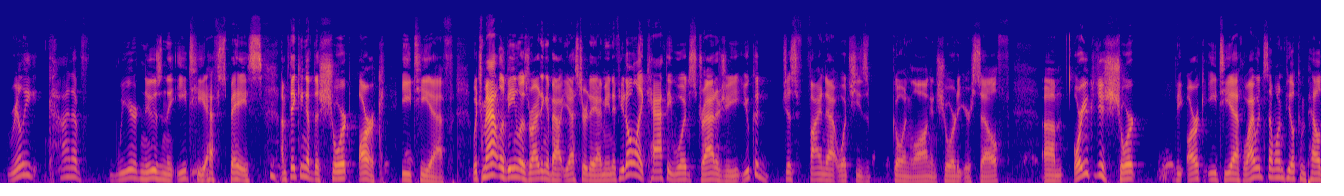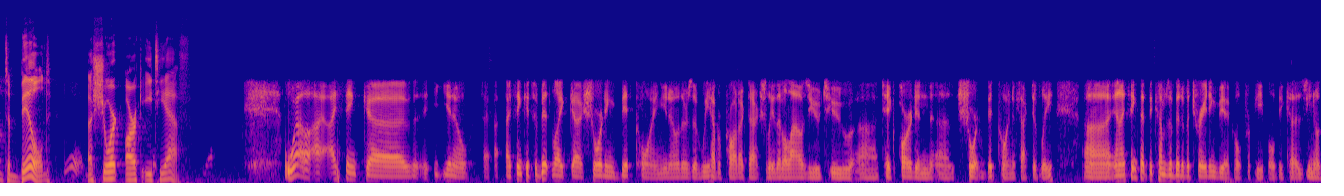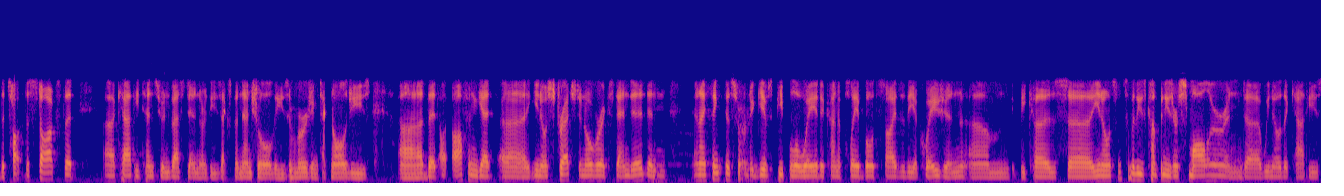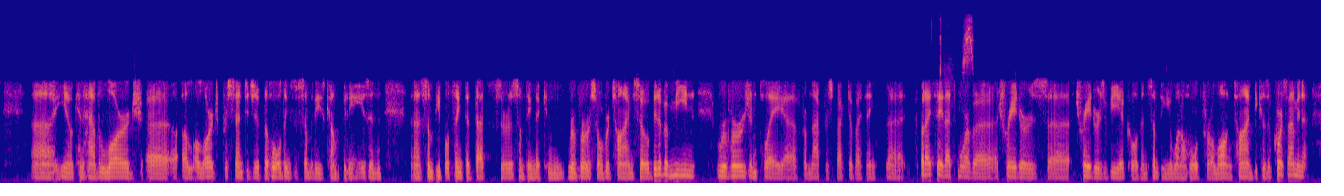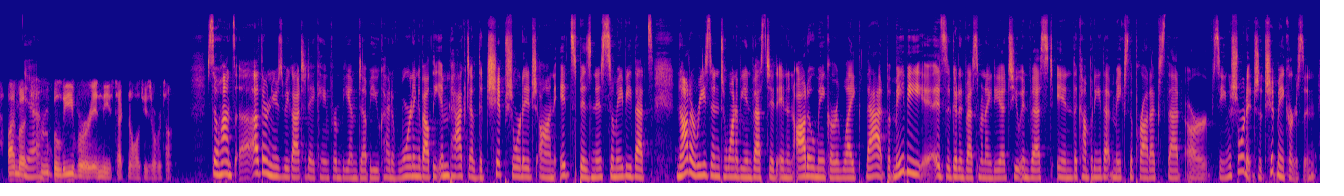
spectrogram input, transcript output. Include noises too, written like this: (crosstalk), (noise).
really kind of weird news in the ETF space. I'm thinking of the short ARK ETF, which Matt Levine was writing about yesterday. I mean, if you don't like Cathie Wood's strategy, you could just find out what she's going long and short it yourself. Um, or you could just short the ARK ETF. Why would someone feel compelled to build a short ARK ETF? Well, I, I think uh, you know. I think it's a bit like uh, shorting Bitcoin. You know, there's a we have a product actually that allows you to uh, take part in uh, short Bitcoin effectively, uh, and I think that becomes a bit of a trading vehicle for people because you know the to- the stocks that uh, Cathie tends to invest in are these exponential, these emerging technologies uh, that often get uh, you know stretched and overextended and and I think this sort of gives people a way to kind of play both sides of the equation um, because, uh, you know, some of these companies are smaller, and uh, we know that Cathie's uh, you know, can have a large uh, a, a, large percentage of the holdings of some of these companies, and uh, some people think that that's sort of something that can reverse over time. So a bit of a mean reversion play uh, from that perspective, I think. Uh, but I'd say that's more of a, a trader's uh, trader's vehicle than something you want to hold for a long time, because of course I'm in a, I'm a yeah. true believer in these technologies over time. So Hans, other news we got today came from BMW, kind of warning about the impact of the chip shortage on its business. So maybe that's not a reason reason to want to be invested in an automaker like that, but maybe it's a good investment idea to invest in the company that makes the products that are seeing a shortage, the chip makers. And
